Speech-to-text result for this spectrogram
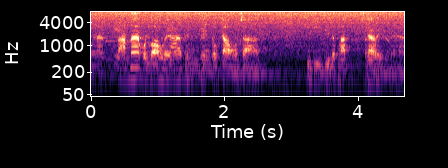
นะฮะตามหน้าคนร้องเลยนะฮะเป็นเพลงเก่าๆจากพี่ดีพีรพัฒน์สักเพลงนะฮะ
